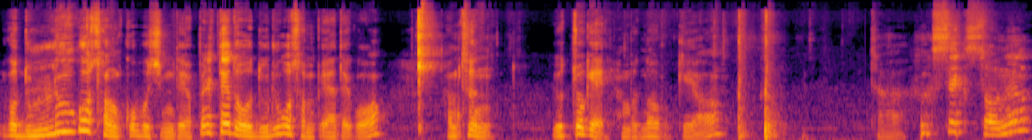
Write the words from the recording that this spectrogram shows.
이거 누르고선 꼽으시면 돼요. 뺄 때도 누르고선 빼야 되고. 아무튼 요쪽에 한번 넣어 볼게요. 자, 흑색 선은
